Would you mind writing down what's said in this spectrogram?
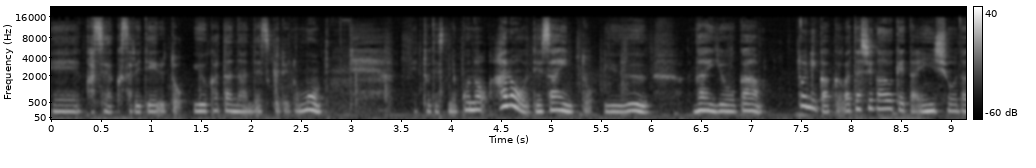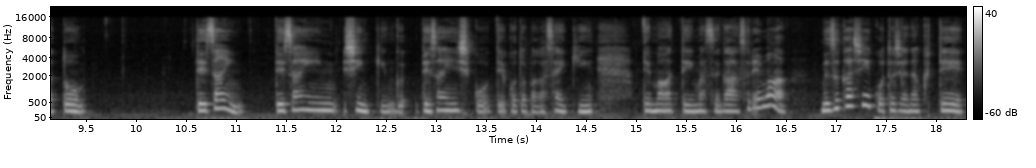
え活躍されているという方なんですけれども、えっとですね、このハローデザインという内容が、とにかく私が受けた印象だと、デザイン、デザインシンキング、デザイン思考っていう言葉が最近出回っていますが、それは難しいことじゃなくて、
